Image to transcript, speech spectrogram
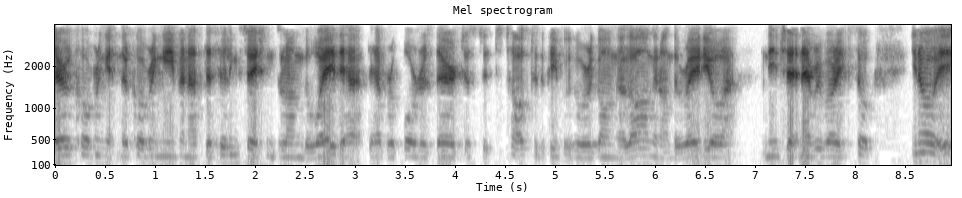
they're covering it and they're covering even at the filling stations along the way. They have, they have reporters there just to, to talk to the people who are going along and on the radio and internet and everybody. So, you know, it,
